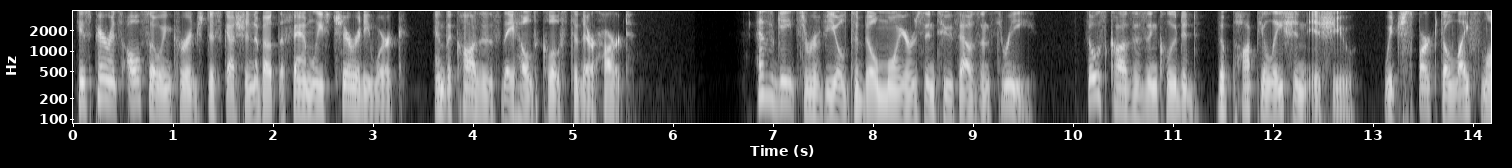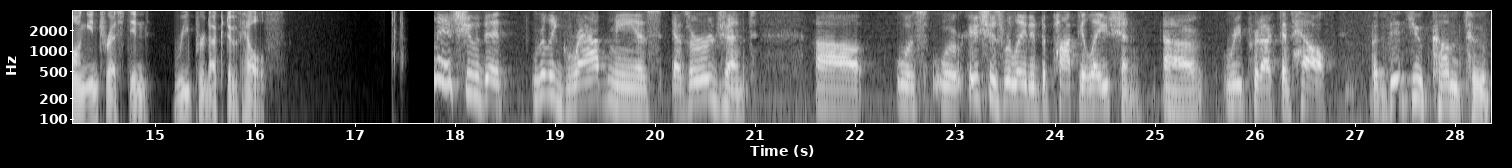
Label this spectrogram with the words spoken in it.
His parents also encouraged discussion about the family's charity work and the causes they held close to their heart. As Gates revealed to Bill Moyers in 2003, those causes included the population issue, which sparked a lifelong interest in reproductive health. One issue that really grabbed me as, as urgent was were issues related to population, uh, reproductive health. But did you come to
